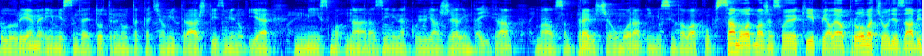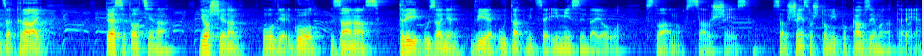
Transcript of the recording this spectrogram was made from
vrijeme i mislim da je to trenutak kad ćemo mi tražiti izmjenu jer nismo na razini na koju ja želim da igram. Malo sam previše umoran i mislim da ovako samo odmažem svojoj ekipi, ali evo probat ću ovdje zabiti za kraj. 10 ocjena, još jedan ovdje gol za nas, tri u zadnje dvije utakmice i mislim da je ovo stvarno savršenstvo. Savršenstvo što mi pokazujemo na terenu.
